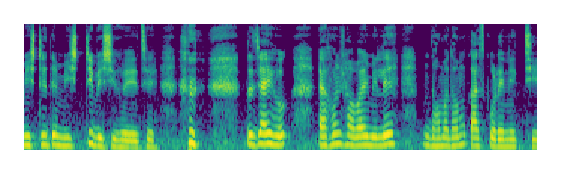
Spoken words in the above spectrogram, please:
মিষ্টিতে মিষ্টি বেশি হয়েছে। তো যাই হোক, এখন সবাই মিলে ধমাধম কাজ করে নিচ্ছি।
